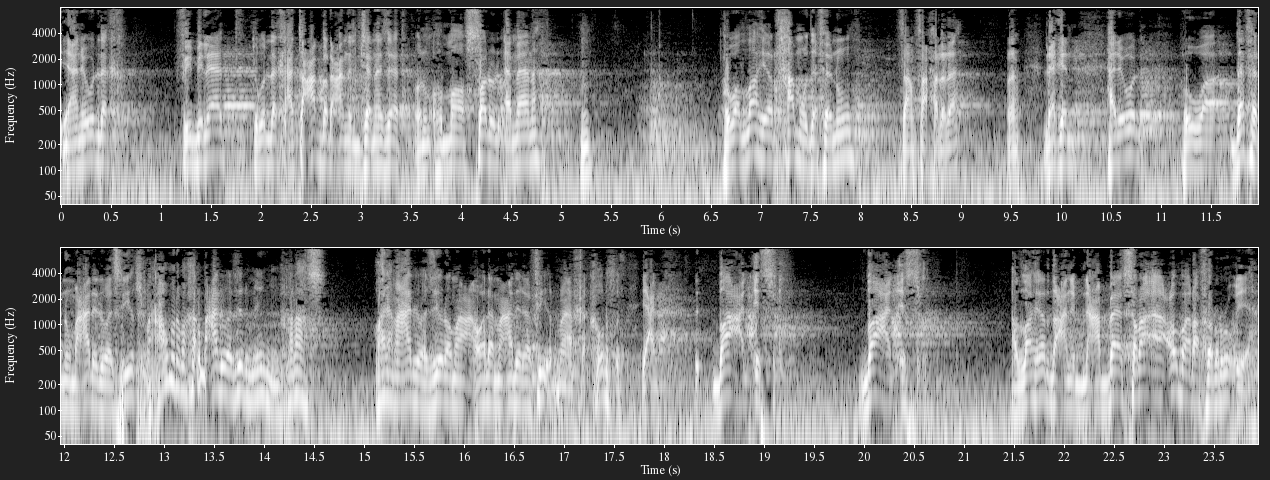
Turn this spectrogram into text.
يعني يقول لك في بلاد تقول لك هتعبر عن الجنازات. هم وصلوا الأمانة. هو الله يرحمه دفنوه. صح ولا لا؟ لكن هل يقول هو دفنوا معالي الوزير؟ عمره ما معالي الوزير مين؟ خلاص. ولا معالي الوزير ولا معالي غفير. ما خلصت يعني ضاع الاسم. ضاع الاسم. الله يرضى عن ابن عباس. رأى عمر في الرؤيا.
